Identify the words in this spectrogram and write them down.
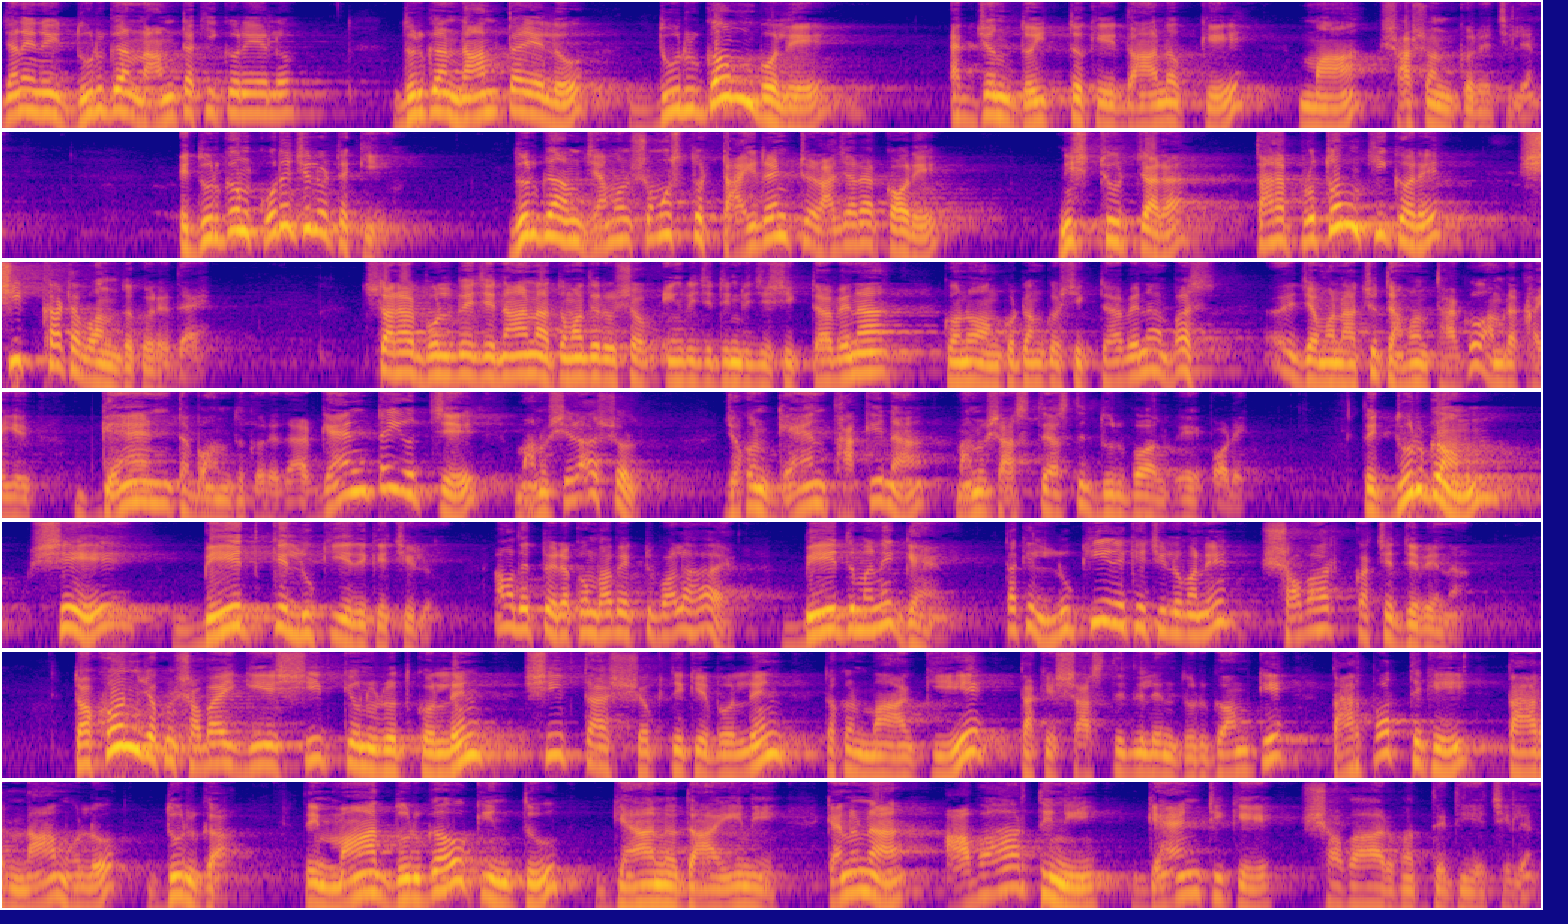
জানেন এই দুর্গা নামটা কি করে এলো? দুর্গা নামটা এলো দুর্গম বলে একজন দৈত্যকে, দানবকে মা শাসন করেছিলেন। এই দুর্গম করেছিলটা কি? দুর্গম যেমন সমস্ত টাইরেন্ট রাজারা করে, নিষ্ঠুর যারা, তারা প্রথম কি করে? শিক্ষাটা বন্ধ করে দেয়। তারা বলবে যে, না না, তোমাদের ওসব ইংরেজি টিংরেজি শিখতে হবে না, কোনো অঙ্ক টঙ্ক শিখতে হবে না, বাস। যেমন আছো, তেমন থাকো, আমরা খাইয়ে জ্ঞানটা বন্ধ করে দেয়। আর জ্ঞানটাই হচ্ছে মানুষের আসল। যখন জ্ঞান থাকে না, মানুষ আস্তে আস্তে দুর্বল হয়ে পড়ে। তো এই দুর্গম, সে বেদকে লুকিয়ে রেখেছিল। আমাদের তো এরকমভাবে একটু বলা হয়, বেদ মানে জ্ঞান। তাকে লুকিয়ে রেখেছিল মানে সবার কাছে দেবে না। তখন যখন সবাই গিয়ে শিবকে অনুরোধ করলেন শিব তার শক্তিকে বললেন, তখন মা গিয়ে তাকে শাস্তি দিলেন দুর্গমকে। তারপর থেকেই তার নাম হলো দুর্গা। তাই মা দুর্গাও কিন্তু জ্ঞানদায়িনী। কেননা আবার তিনি জ্ঞানটিকে সবার মধ্যে দিয়েছিলেন।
